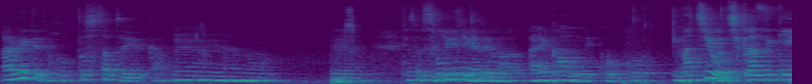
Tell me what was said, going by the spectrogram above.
歩いててほっとしたというか、うん。あのうんでもそういう意味ではあれかもねこうこう街を近づけ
